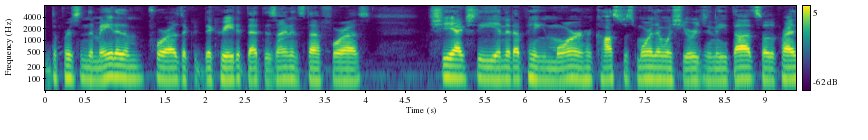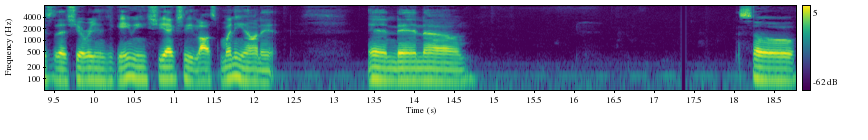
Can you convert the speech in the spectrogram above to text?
the person that made them for us, that, that created that design and stuff for us, she actually ended up paying more. Her cost was more than what she originally thought. So the price that she originally gave me, she actually lost money on it and then um, so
